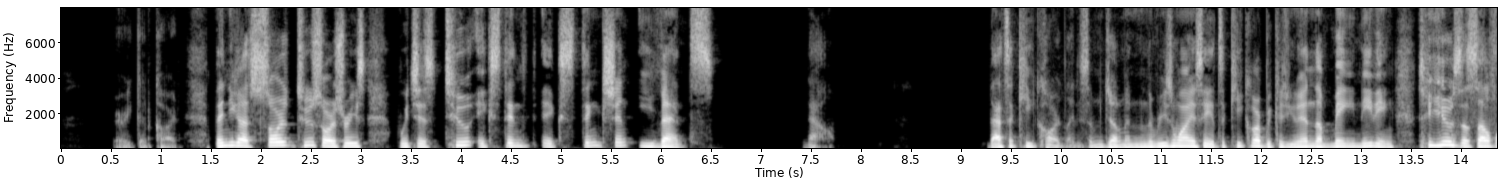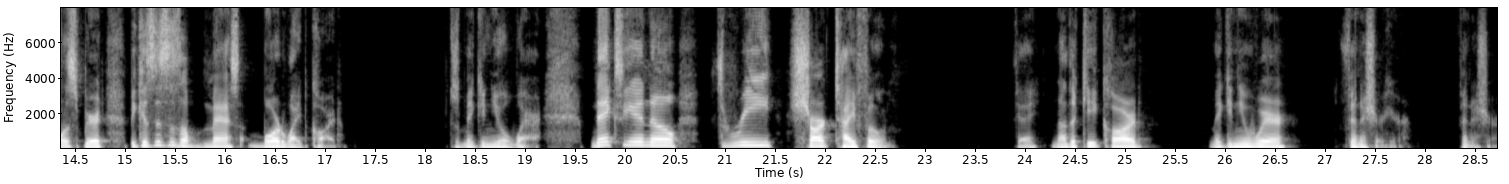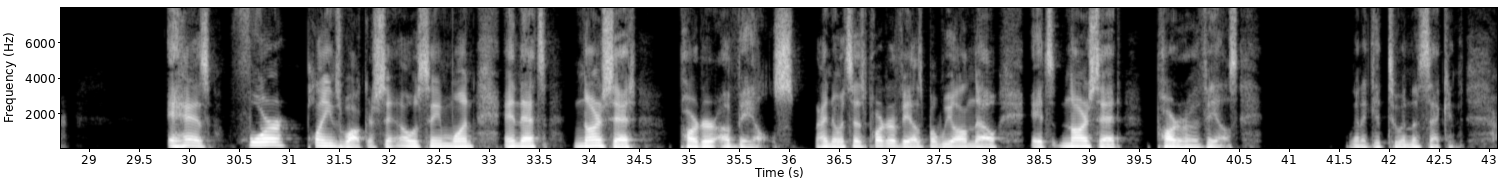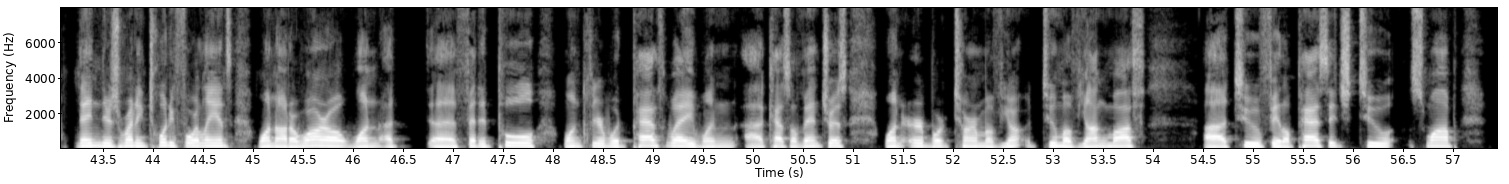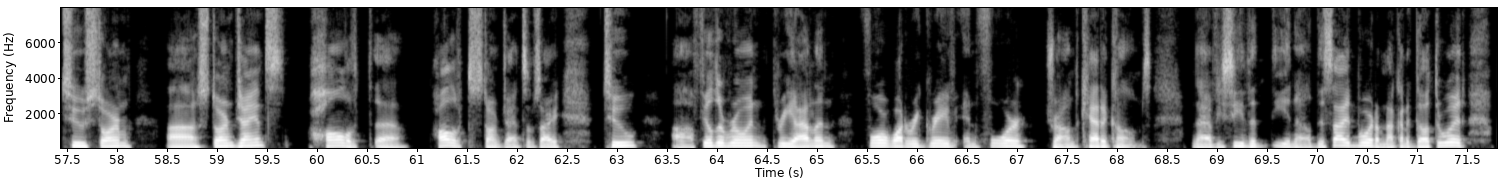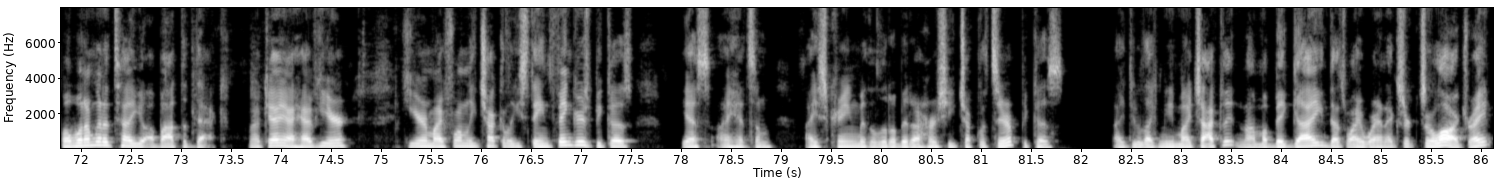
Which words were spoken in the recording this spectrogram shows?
very good card. Then you got sor- two sorceries, which is two extin- extinction events. That's a key card, ladies and gentlemen. And the reason why I say it's a key card because you end up may needing to use a selfless spirit because this is a mass board wipe card. Just making you aware. Next you know, three Shark Typhoon. Okay, another key card, making you aware. Finisher here, finisher. It has four planeswalkers. Oh, same one, and that's Narset, Parter of Veils. I know it says Parter of Veils, but we all know it's Narset, Parter of Veils. We're gonna get to in a second. Then there's running 24 lands, one Otawara, one uh, uh, Fetid Pool, one Clearwood Pathway, one uh, Castle Vantress, one Urborg Tomb of Yo- Tomb of Yawgmoth, uh, two Fabled Passage, two Swamp, two Storm uh, Storm Giants, Hall of uh, Hall of Storm Giants. I'm sorry, two uh, Field of Ruin, three Island, four Watery Grave, and four Drowned Catacombs. Now, if you see the you know the sideboard, I'm not going to go through it, but what I'm going to tell you about the deck, okay? I have here here my formerly chocolatey stained fingers because yes, I had some ice cream with a little bit of Hershey chocolate syrup because I do like me my chocolate and I'm a big guy. That's why I wear an extra, large, right?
